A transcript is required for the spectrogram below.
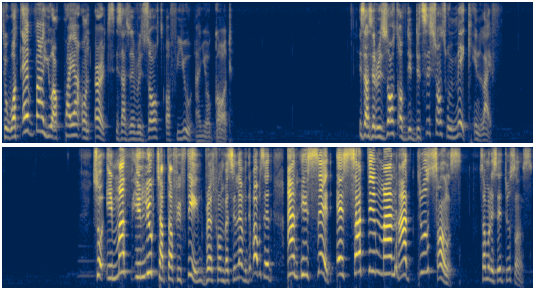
So, whatever you acquire on earth is as a result of you and your God. It's as a result of the decisions we make in life. So in Matthew, in Luke chapter 15, verse from verse 11, the Bible said, and he said, a certain man had two sons. Somebody said two sons.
